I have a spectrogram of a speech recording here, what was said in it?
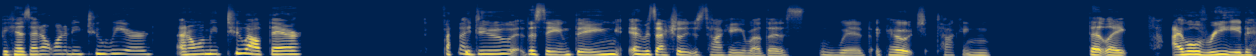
because I don't want to be too weird. I don't want to be too out there. I do the same thing. I was actually just talking about this with a coach, talking that like I will read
